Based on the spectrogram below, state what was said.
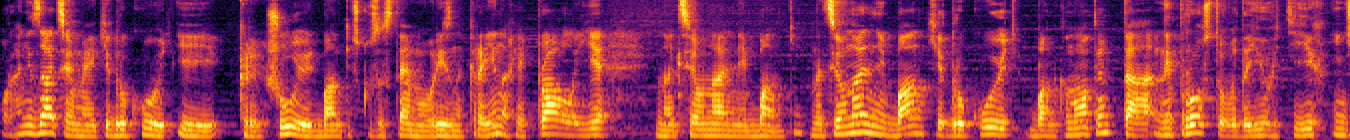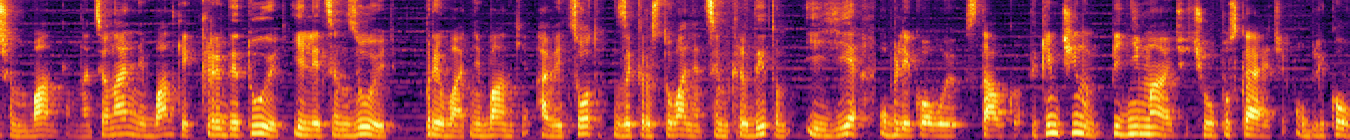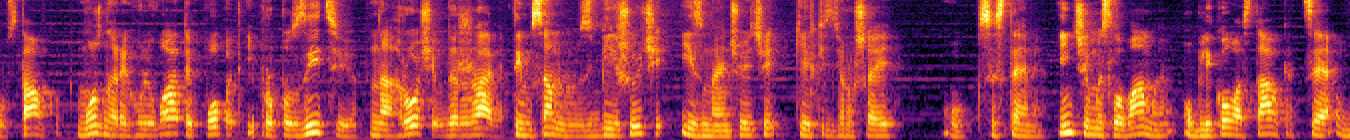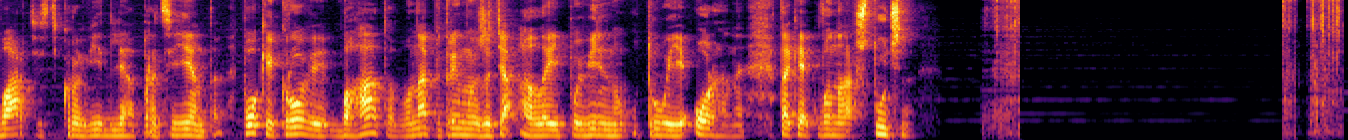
Організаціями, які друкують і кришують банківську систему в різних країнах, як правило, є національні банки. Національні банки друкують банкноти та не просто видають їх іншим банкам. Національні банки кредитують і ліцензують приватні банки, а відсоток за користування цим кредитом і є обліковою ставкою. Таким чином, піднімаючи чи опускаючи облікову ставку, можна регулювати попит і пропозицію на гроші в державі, тим самим збільшуючи і зменшуючи кількість грошей у системі. Іншими словами, облікова ставка це вартість крові для пацієнта. Поки крові багато, вона підтримує життя, але й повільно отрує органи, так як вона штучна.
